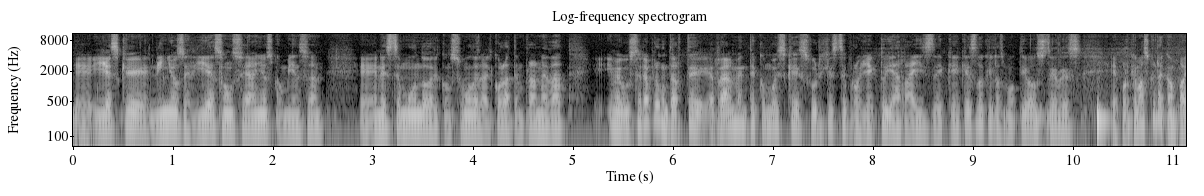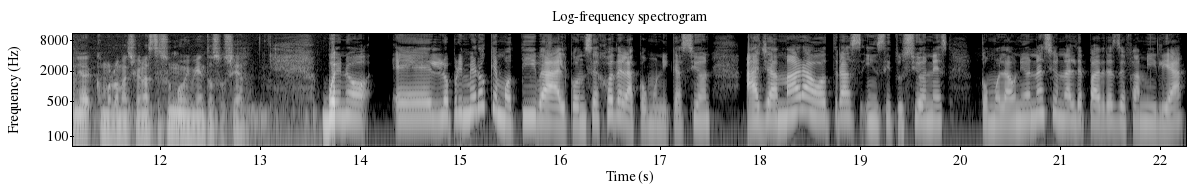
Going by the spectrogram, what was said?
Eh, y es que niños de 10, 11 años comienzan eh, en este mundo del consumo del alcohol a temprana edad. Y me gustaría preguntarte realmente cómo es que surge este proyecto y a raíz de qué, qué es lo que los motiva a ustedes. porque más que una campaña, como lo mencionaste, es un movimiento social. Bueno, lo primero que motiva al Consejo de la Comunicación a llamar a otras instituciones como la Unión Nacional de Padres de Familia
